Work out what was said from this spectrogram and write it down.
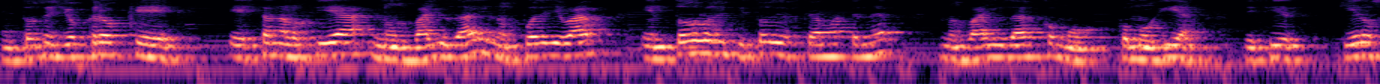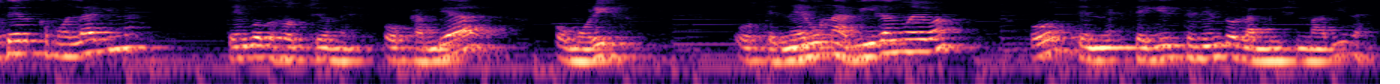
Entonces yo creo que esta analogía nos va a ayudar y nos puede llevar en todos los episodios que vamos a tener, nos va a ayudar como, como guía. Decir, quiero ser como el águila, tengo dos opciones, o cambiar o morir, o tener una vida nueva o seguir teniendo la misma vida.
